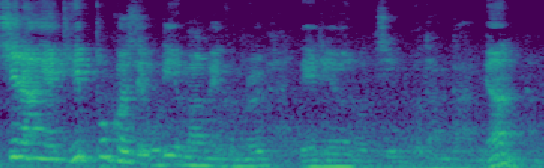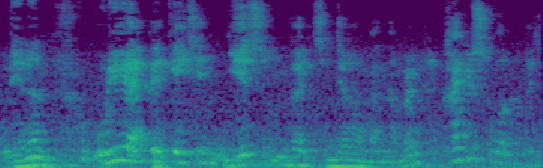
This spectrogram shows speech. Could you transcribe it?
신앙의 깊은 곳에 우리의 마음의 그물을 내려놓지 못한다면 우리는 우리 앞에 계신 예수님과 진정한 만남을 가질 수가 없는 거죠.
